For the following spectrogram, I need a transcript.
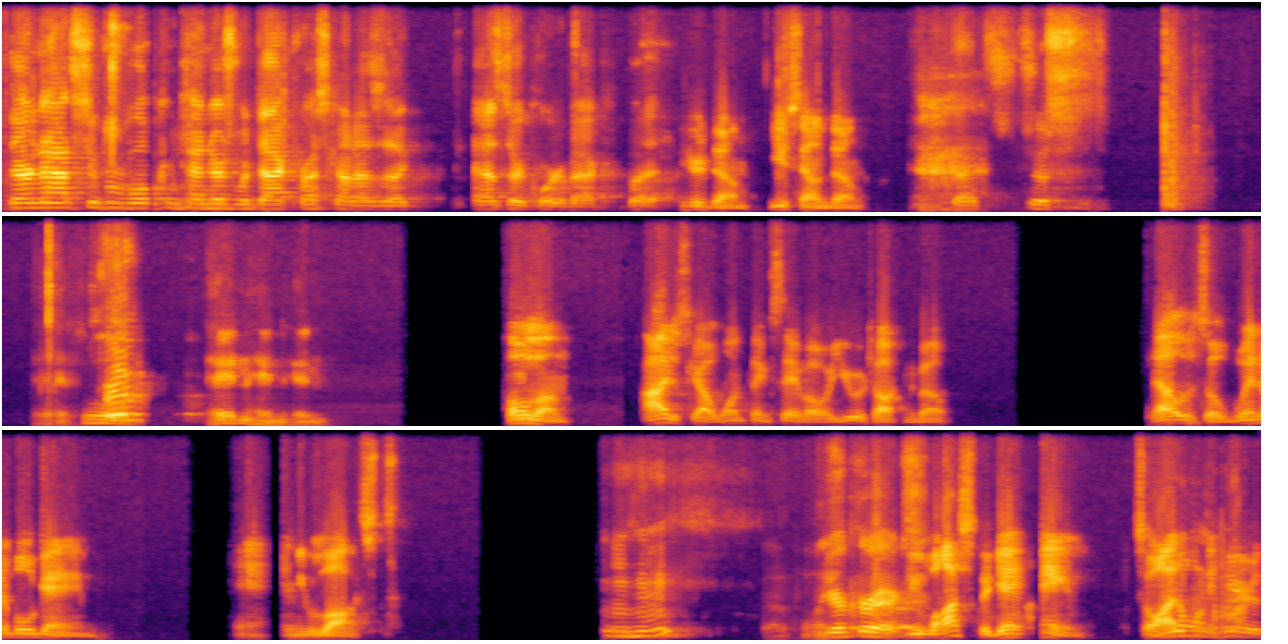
they're not Super Bowl contenders with Dak Prescott as a as their quarterback, but you're dumb. You sound dumb. that's just eh, fool. proof. Hayden, Hayden, Hayden. Hold on. I just got one thing to say about what you were talking about. That was a winnable game, and you lost. Mm-hmm. Got a point. You're correct. You lost the game. So I don't want to hear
